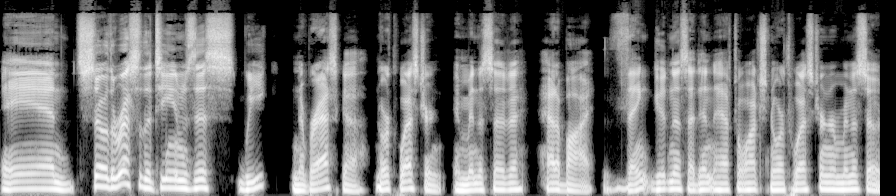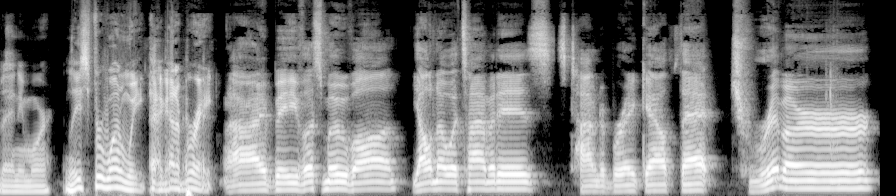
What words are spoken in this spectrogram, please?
And so the rest of the teams this week Nebraska, Northwestern, and Minnesota had a bye. Thank goodness I didn't have to watch Northwestern or Minnesota anymore. At least for one week. I got a break. All right, Beef, let's move on. Y'all know what time it is. It's time to break out that trimmer.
